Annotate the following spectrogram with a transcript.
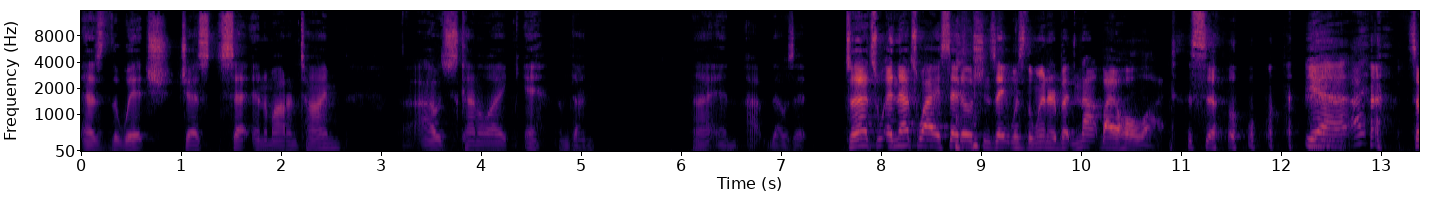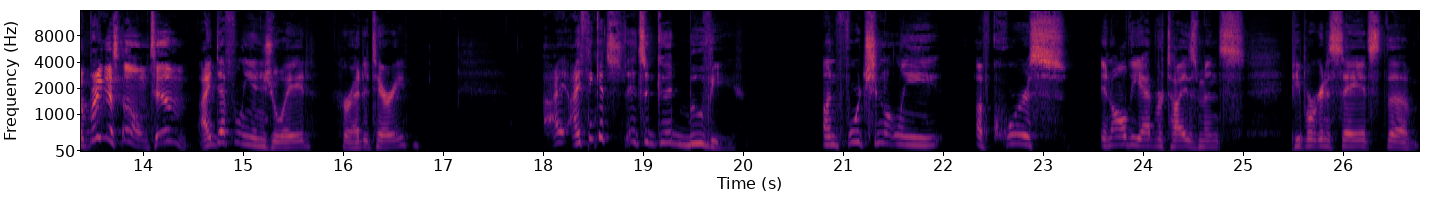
as the witch just set in a modern time i was just kind of like eh i'm done uh, and uh, that was it so that's and that's why I said Ocean's Eight was the winner, but not by a whole lot. So Yeah, I, so bring us home, Tim. I definitely enjoyed Hereditary. I, I think it's it's a good movie. Unfortunately, of course, in all the advertisements, people are going to say it's the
